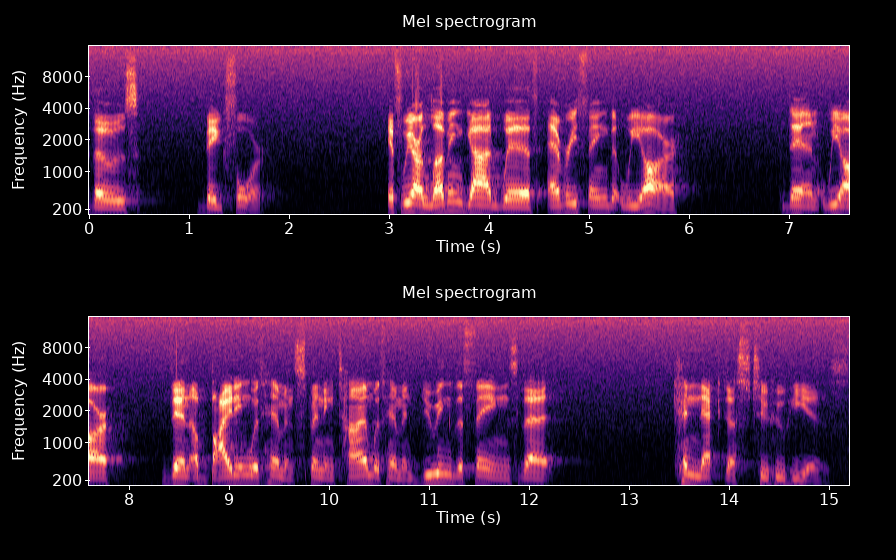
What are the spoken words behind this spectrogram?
those big four. If we are loving God with everything that we are, then we are then abiding with Him and spending time with Him and doing the things that connect us to who He is.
